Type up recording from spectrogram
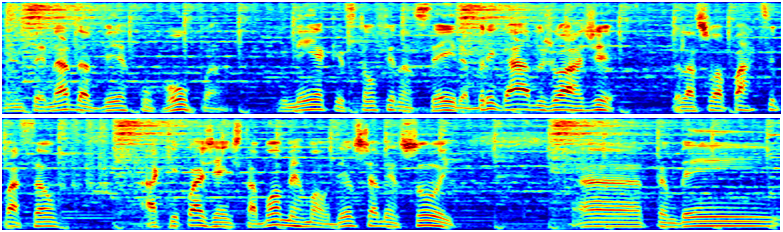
não tem nada a ver com roupa e nem a questão financeira. Obrigado, Jorge, pela sua participação aqui com a gente, tá bom, meu irmão? Deus te abençoe. Ah, também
